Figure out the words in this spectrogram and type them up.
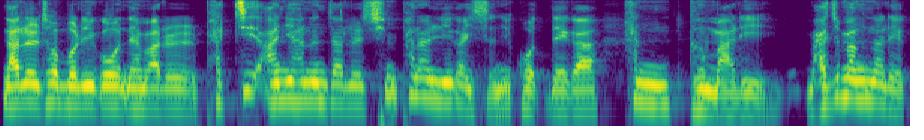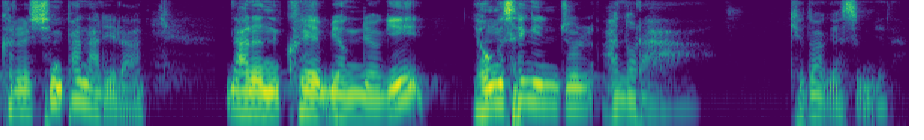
나를 저버리고 내 말을 받지 아니하는 자를 심판할 리가 있으니 곧 내가 한 그 말이 마지막 날에 그를 심판하리라. 나는 그의 명령이 영생인 줄 아노라. 기도하겠습니다.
